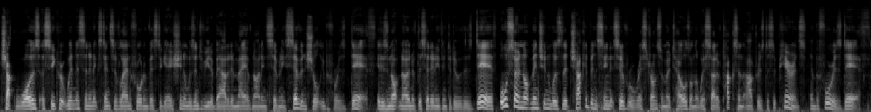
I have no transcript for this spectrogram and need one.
Chuck was a secret witness in an extensive land fraud investigation and was interviewed about it in May of 1977, shortly before his death. It is not known if this had anything to do with his death. Also, not mentioned was that Chuck had been seen at several restaurants and motels on the west side of Tucson after his disappearance and before his death.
